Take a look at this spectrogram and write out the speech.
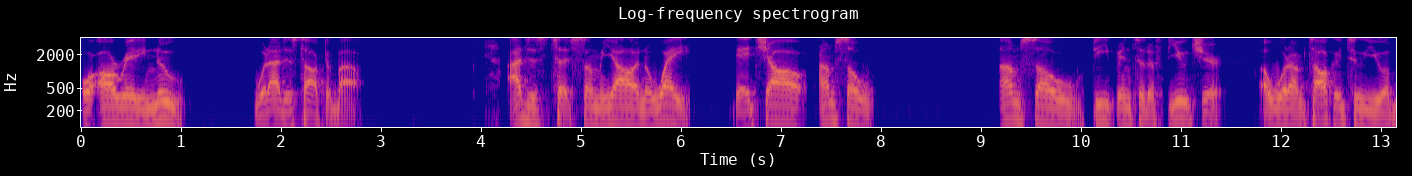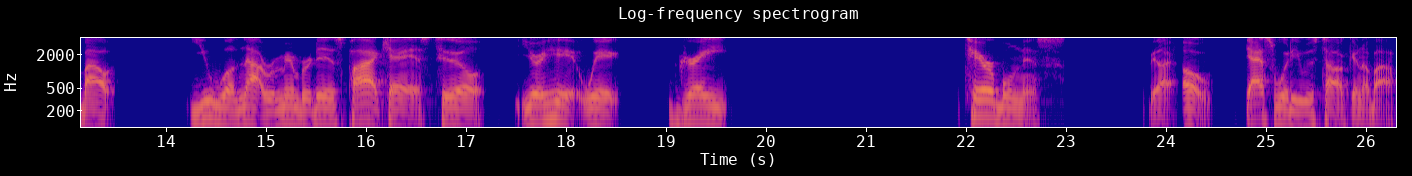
or already knew what I just talked about. I just touched some of y'all in a way that y'all I'm so I'm so deep into the future of what I'm talking to you about. You will not remember this podcast till you're hit with great terribleness. Be like, oh, that's what he was talking about.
